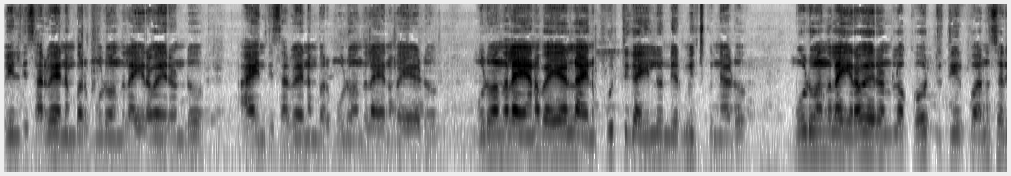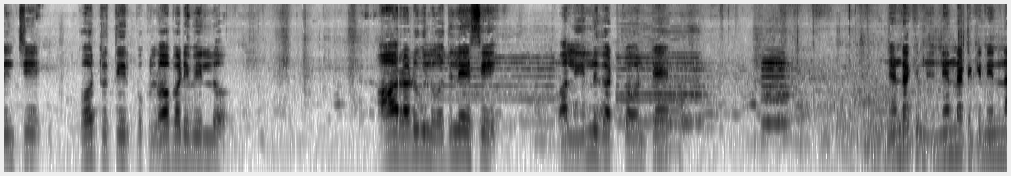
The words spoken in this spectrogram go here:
వీళ్ళది సర్వే నెంబర్ మూడు వందల ఇరవై రెండు ఆయనది సర్వే నెంబర్ మూడు వందల ఎనభై ఏడు. మూడు వందల ఎనభై ఏళ్ళు ఆయన పూర్తిగా ఇల్లు నిర్మించుకున్నాడు. మూడు వందల ఇరవై రెండులో కోర్టు తీర్పు అనుసరించి కోర్టు తీర్పుకు లోబడి వీళ్ళు ఆరు అడుగులు వదిలేసి వాళ్ళు ఇల్లు కట్టుకుంటే నిన్నకి నిన్నటికి నిన్న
